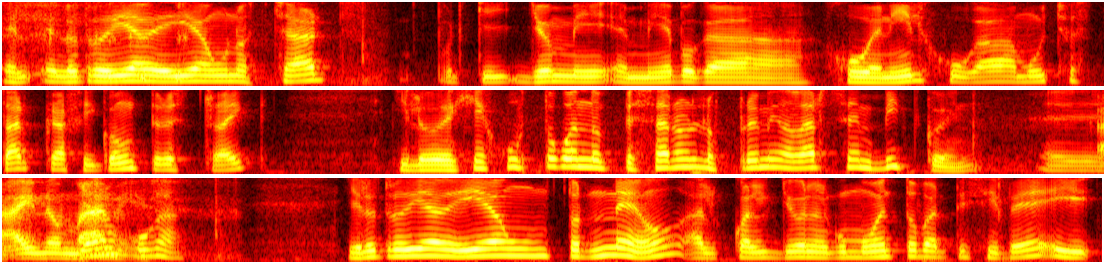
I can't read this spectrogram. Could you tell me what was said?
el, otro día veía unos charts, porque yo en mi, en mi época juvenil jugaba mucho StarCraft y Counter-Strike, y lo dejé justo cuando empezaron los premios a darse en Bitcoin. Eh, Ay, no mames. y el otro día veía un torneo al cual yo en algún momento participé y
